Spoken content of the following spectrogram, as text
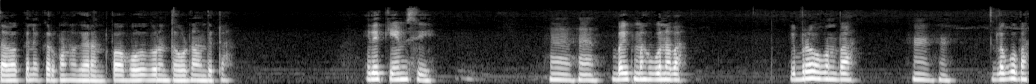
ದವಾಖಾನೆ ಕರ್ಕೊಂಡು ಹೋಗ್ಯಾರಂತಪ್ಪ ಹೋಗಿ ಬರಂತ ಊಟ ಒಂದಿಟ ಇಲ್ಲಿ ಕೇಮ್ಸಿ ಹ್ಞೂ ಹ್ಞೂ ಬೈಕ್ ಹೋಗೋಣ ಬಾ. ಇಬ್ಬರು ಹೋಗೋಣ ಬಾ. ಹ್ಞೂ ಹ್ಞೂ ಲಗು ಬಾ.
